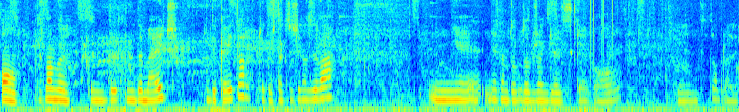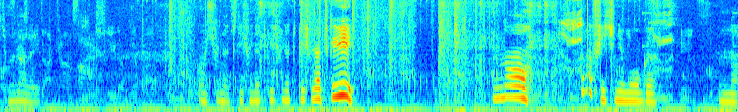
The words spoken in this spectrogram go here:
O, też mamy ten, ten damage. Indicator? Czegoś tak to się nazywa. Nie, nie znam do, dobrze angielskiego. Więc dobra, lecimy dalej. O, świneczki, świneczki, świneczki, świneczki! No! Trafić nie mogę. No.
